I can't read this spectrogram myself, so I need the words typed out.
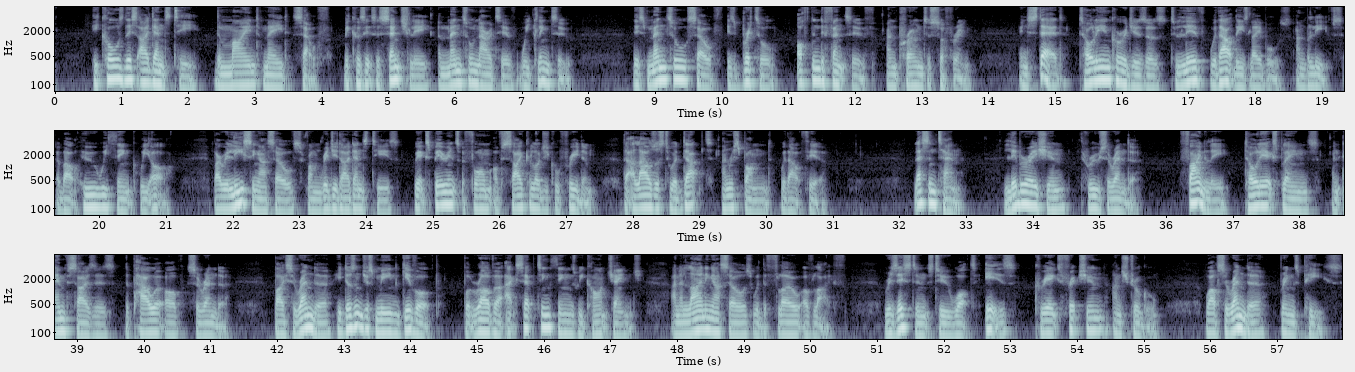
He calls this identity the mind made self because it's essentially a mental narrative we cling to. This mental self is brittle, often defensive, and prone to suffering. Instead, Tolle encourages us to live without these labels and beliefs about who we think we are. By releasing ourselves from rigid identities, we experience a form of psychological freedom that allows us to adapt and respond without fear. Lesson 10 Liberation through Surrender. Finally, Tolle explains and emphasizes the power of surrender. By surrender, he doesn't just mean give up, but rather accepting things we can't change and aligning ourselves with the flow of life. Resistance to what is creates friction and struggle, while surrender brings peace.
